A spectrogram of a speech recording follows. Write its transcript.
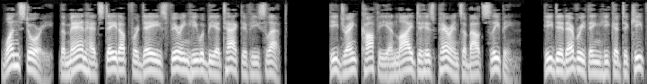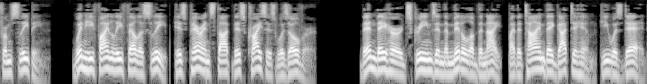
One story, the man had stayed up for days fearing he would be attacked if he slept. He drank coffee and lied to his parents about sleeping. He did everything he could to keep from sleeping. When he finally fell asleep, his parents thought this crisis was over. Then they heard screams in the middle of the night. By the time they got to him, he was dead.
